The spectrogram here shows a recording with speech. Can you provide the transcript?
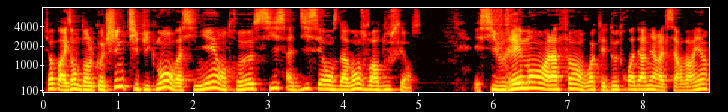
Tu vois, par exemple, dans le coaching, typiquement, on va signer entre 6 à 10 séances d'avance, voire 12 séances. Et si vraiment, à la fin, on voit que les deux, trois dernières, elles servent à rien,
